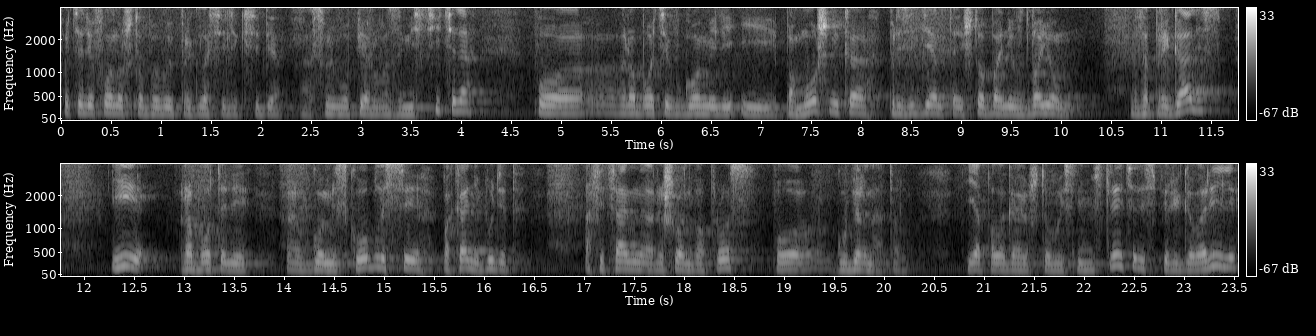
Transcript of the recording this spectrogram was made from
по телефону, чтобы вы пригласили к себе своего первого заместителя по работе в Гомеле и помощника президента, и чтобы они вдвоем запрягались и работали э, в Гомельской области, пока не будет официально решен вопрос по губернатору. Я полагаю, что вы с ними встретились, переговорили.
